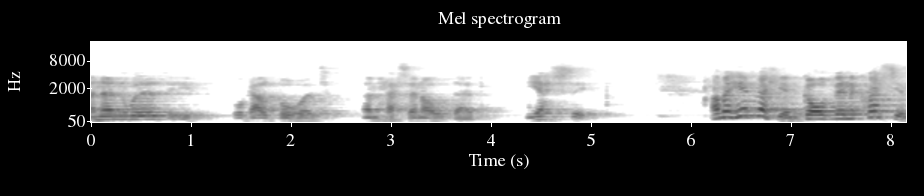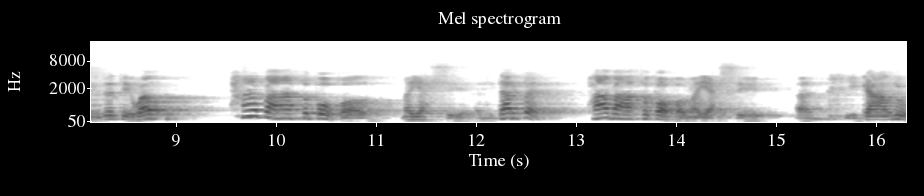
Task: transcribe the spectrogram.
yn ynwyddu o gael bod ym mhresenoldeb Iesu. A mae hyn felly yn gofyn y cwestiwn ydy, wel, pa fath o bobl mae Iesu yn ei derbyn? Pa fath o bobl mae Iesu yn ei galw?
